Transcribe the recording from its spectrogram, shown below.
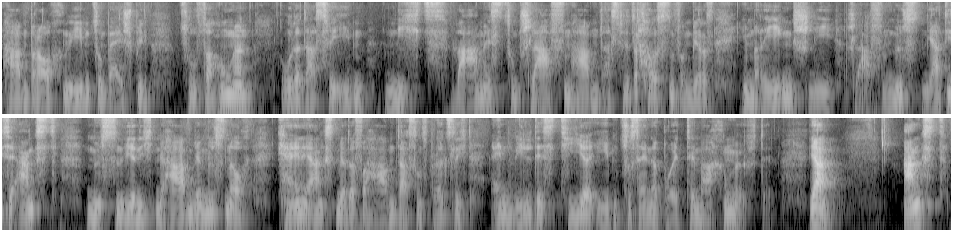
haben brauchen, eben zum Beispiel zu verhungern oder dass wir eben nichts Warmes zum Schlafen haben, dass wir draußen von mir aus im Regen, Schnee schlafen müssten. Ja, diese Angst müssen wir nicht mehr haben. Wir müssen auch keine Angst mehr davor haben, dass uns plötzlich ein wildes Tier eben zu seiner Beute machen möchte. Ja, Angst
